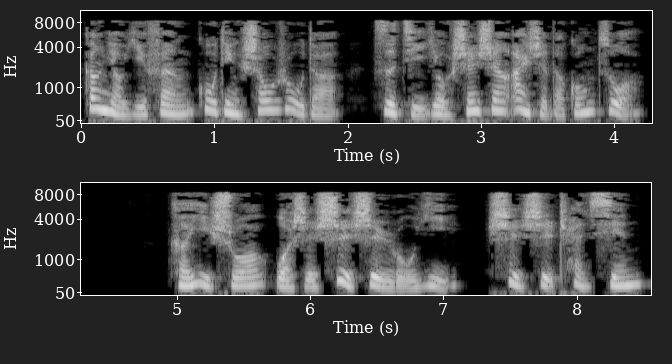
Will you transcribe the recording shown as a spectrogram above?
更有一份固定收入的、自己又深深爱着的工作。可以说，我是事事如意，事事称心。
